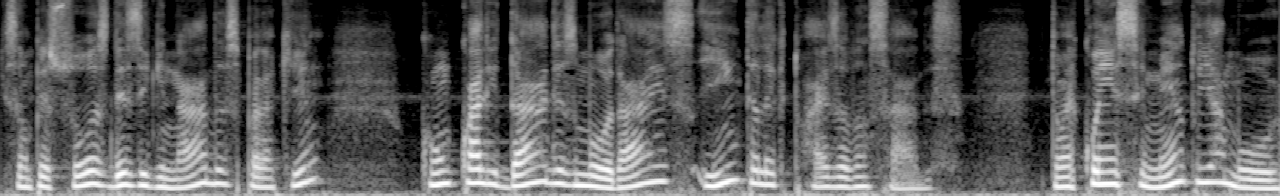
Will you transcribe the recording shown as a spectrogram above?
São pessoas designadas para aquilo com qualidades morais e intelectuais avançadas. Então é conhecimento e amor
